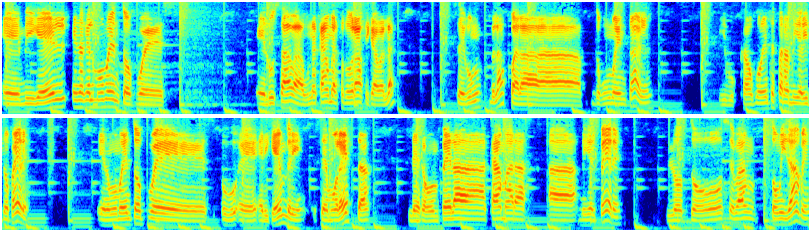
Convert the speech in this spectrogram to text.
Eh, Miguel en aquel momento, pues, él usaba una cámara fotográfica, ¿verdad? Según, ¿verdad? Para documentar y buscar oponentes para Miguelito Pérez. En un momento, pues, eh, Eric Embry se molesta, le rompe la cámara a Miguel Pérez, los dos se van Tommy Dame,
